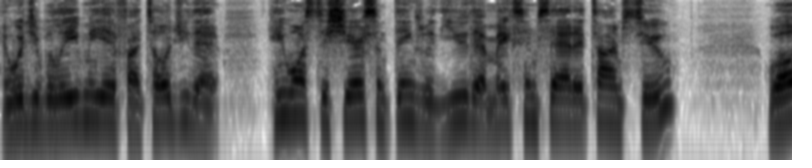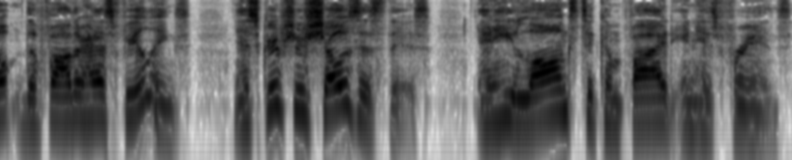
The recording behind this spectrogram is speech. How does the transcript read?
and would you believe me if I told you that he wants to share some things with you that makes him sad at times too? Well, the Father has feelings, and Scripture shows us this, and He longs to confide in His friends.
